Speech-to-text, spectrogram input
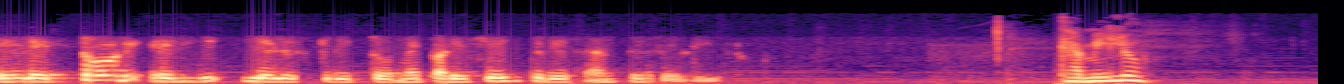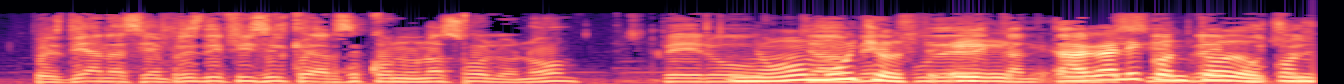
el lector y el escritor. Me pareció interesante ese libro. Camilo. Pues Diana, siempre es difícil quedarse con uno solo, ¿no? Pero no muchos. Eh, hágale con todo, con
